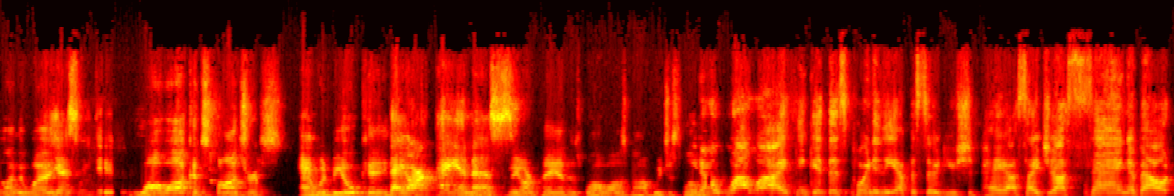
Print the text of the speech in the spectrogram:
by the way. Yes, we do. Wawa could sponsor us. That And would be okay. They aren't paying us. They aren't paying us. Wawa's not. We just love You know, them. Wawa, I think at this point in the episode, you should pay us. I just sang about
